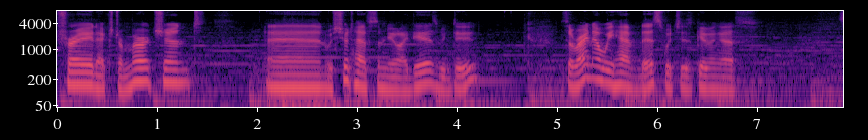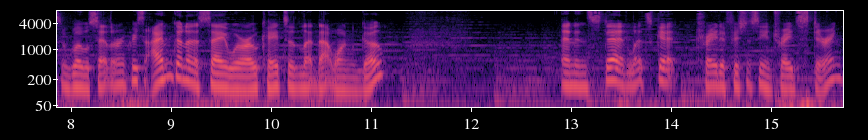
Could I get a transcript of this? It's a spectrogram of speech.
trade, extra merchant. And we should have some new ideas. We do. So right now we have this, which is giving us some global settler increase. I'm going to say we're okay to let that one go. And instead, let's get trade efficiency and trade steering.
